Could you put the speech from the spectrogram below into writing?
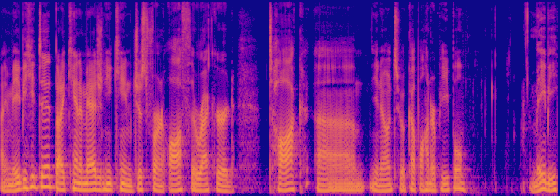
I mean, maybe he did, but I can't imagine he came just for an off the record talk, um, you know, to a couple hundred people. Maybe.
